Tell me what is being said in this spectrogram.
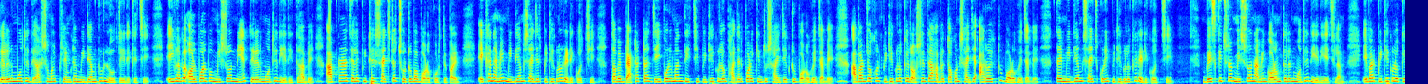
তেলের মধ্যে দেওয়ার সময় ফ্লেমটা মিডিয়াম টু লোতেই রেখেছি। এইভাবে অল্প অল্প মিশ্রণ নিয়ে তেলের মধ্যে দিয়ে দিতে হবে। আপনারা চাইলে পিঠের সাইজটা ছোট বা বড় করতে পারেন। এখানে আমি মিডিয়াম সাইজের পিঠেগুলো রেডি করছি। তবে ব্যাটারটা যেই পরিমাণ দিচ্ছি পিঠেগুলো ভাজার পরে কিন্তু সাইজে একটু বড় হয়ে যাবে। আবার যখন পিঠেগুলোকে রসে দেওয়া হবে, তখন সাইজে আরও একটু বড় হয়ে যাবে। তাই মিডিয়াম সাইজ করেই পিঠেগুলোকে রেডি করছি। বেশ কিছুটা মিশ্রণ আমি গরম তেলের মধ্যে দিয়ে দিয়েছিলাম। এবার পিঠেগুলোকে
